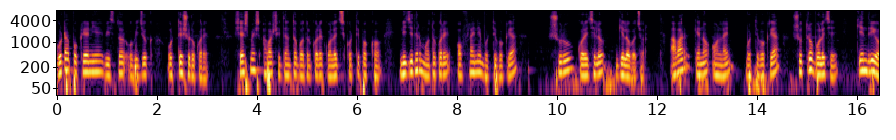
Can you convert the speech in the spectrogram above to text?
গোটা প্রক্রিয়া নিয়ে বিস্তর অভিযোগ উঠতে শুরু করে। শেষমেশ আবার সিদ্ধান্ত বদল করে কলেজ কর্তৃপক্ষ নিজেদের মতো করে অফলাইনে ভর্তি প্রক্রিয়া শুরু করেছিল গেল বছর। আবার কেন অনলাইন ভর্তি প্রক্রিয়া সূত্র বলেছে, কেন্দ্রীয়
